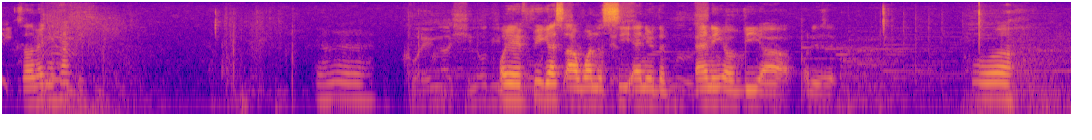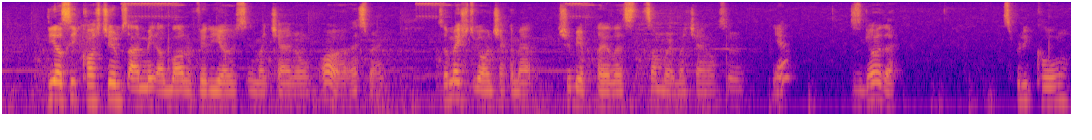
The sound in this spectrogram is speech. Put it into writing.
Because that'll make me happy. Uh, oh yeah, if you guys uh, want to see any of the any of the uh, what is it? Uh, DLC costumes, I made a lot of videos in my channel. Oh, that's right. So make sure to go and check them out. Should be a playlist somewhere in my channel. So yeah, just go there. It's pretty cool.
